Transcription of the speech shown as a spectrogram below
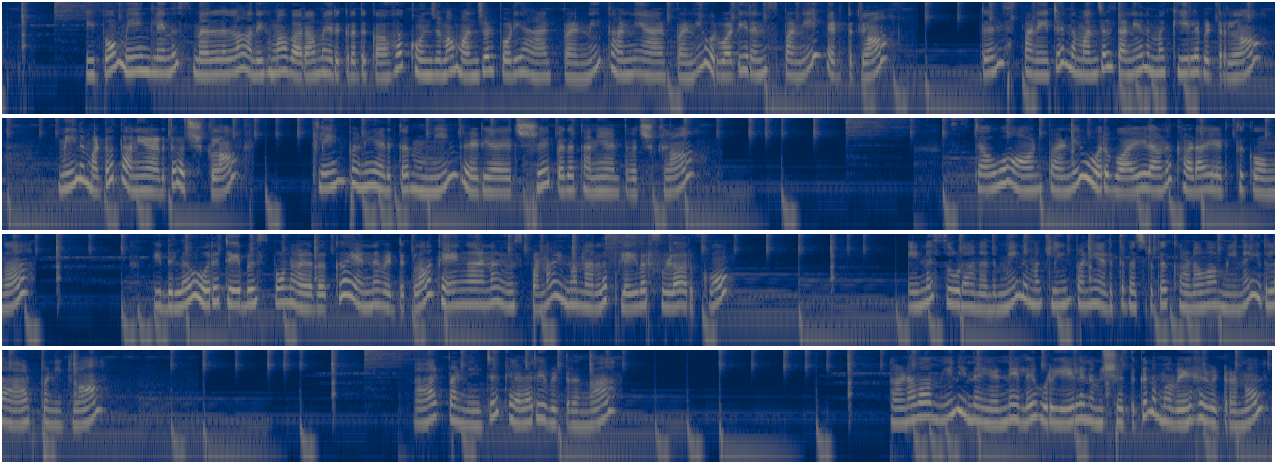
இப்போது மீன்லேருந்து ஸ்மெல்லாம் அதிகமாக வராமல் இருக்கிறதுக்காக கொஞ்சமாக மஞ்சள் பொடி ஆட் பண்ணி தண்ணி ஆட் பண்ணி ஒரு வாட்டி ரின்ஸ் பண்ணி எடுத்துக்கலாம். ரின்ஸ் பண்ணிவிட்டு இந்த மஞ்சள் தண்ணியை நம்ம கீழே விட்டுடலாம் மீனை மட்டும் தனியாக எடுத்து வச்சுக்கலாம். க்ளீன் பண்ணி எடுத்த மீன் ரெடி ஆயிடுச்சு. இப்போ இதை தனியாக எடுத்து வச்சுக்கலாம். ஸ்டவ்வை ஆன் பண்ணி ஒரு வைடான கடாய் எடுத்துக்கோங்க. இதில் ஒரு டேபிள் ஸ்பூன் அளவுக்கு எண்ணெய் விட்டுக்கலாம். தேங்காய் எண்ணெய் யூஸ் பண்ணால் இன்னும் நல்ல ஃப்ளேவர்ஃபுல்லாக இருக்கும். எண்ணெய் சூடானதுமே நம்ம க்ளீன் பண்ணி எடுத்து வச்சுருக்க கனவா மீனை இதில் ஆட் பண்ணிக்கலாம். ஆட் பண்ணிவிட்டு கிளறி விட்டுருங்க. கனவா மீன் இந்த எண்ணெயில் ஒரு ஏழு நிமிஷத்துக்கு நம்ம வேக விட்டுறணும்.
